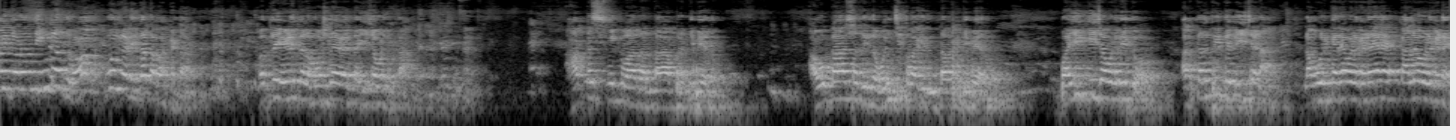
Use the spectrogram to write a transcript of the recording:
ಬಿದ್ದವರು ಅಂತ ಹಿಂಗಂದ್ರು ಮುಂದ್ಗಡಿದ್ದ ದಬ ಕಟ್ಟ. ಮೊದ್ಲೇ ಹೇಳಿದ್ದಲ್ಲ ಅವೇ ಅಂತ ಈಜ ಹೊಡ್ಬಿಟ್ಟ ಆಕಸ್ಮಿಕವಾದಂತಹ ಪ್ರತಿಭೆ ಅದು. ಅವಕಾಶದಿಂದ ವಂಚಿತವಾಗಿದ್ದಂತಹ ಪ್ರತಿಭೆ ಅದು. ಬೈಕ್ ಈಜ ಹೊಡೆದಿತ್ತು ಅದು ಕಲ್ತಿದ್ದಲ್ಲಿ ಈಜನ ನಾವು ಕೆರೆ ಒಳಗಡೆ, ಕಾಲುವೆ ಒಳಗಡೆ.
